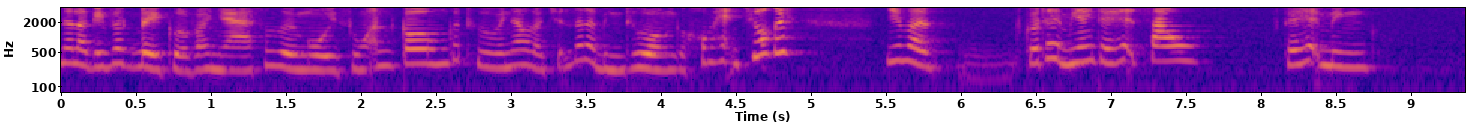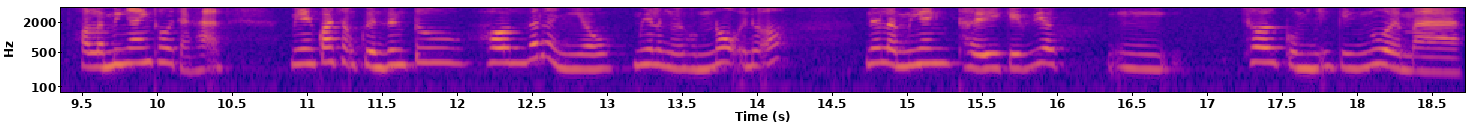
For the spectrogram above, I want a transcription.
Nên là cái việc đẩy cửa vào nhà xong rồi ngồi xuống ăn cơm các thứ với nhau là chuyện rất là bình thường, kiểu không hẹn trước ấy. Nhưng mà có thể Minh Anh thế hệ sau, thế hệ mình hoặc là Minh Anh thôi chẳng hạn. Minh Anh quan trọng quyền riêng tư hơn rất là nhiều. Minh là người hướng nội nữa nên là Minh Anh thấy cái việc ừm, chơi cùng những cái người mà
